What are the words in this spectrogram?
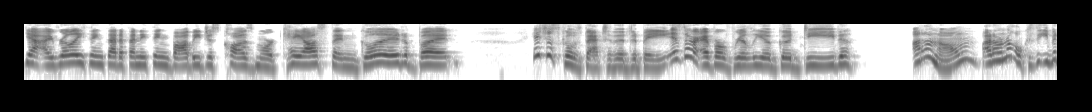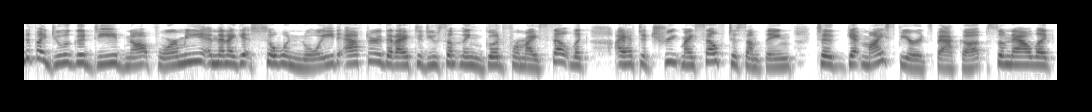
yeah, I really think that if anything, Bobby just caused more chaos than good, but it just goes back to the debate. Is there ever really a good deed? I don't know. I don't know. Because even if I do a good deed not for me, and then I get so annoyed after that I have to do something good for myself, like I have to treat myself to something to get my spirits back up. So now, like,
